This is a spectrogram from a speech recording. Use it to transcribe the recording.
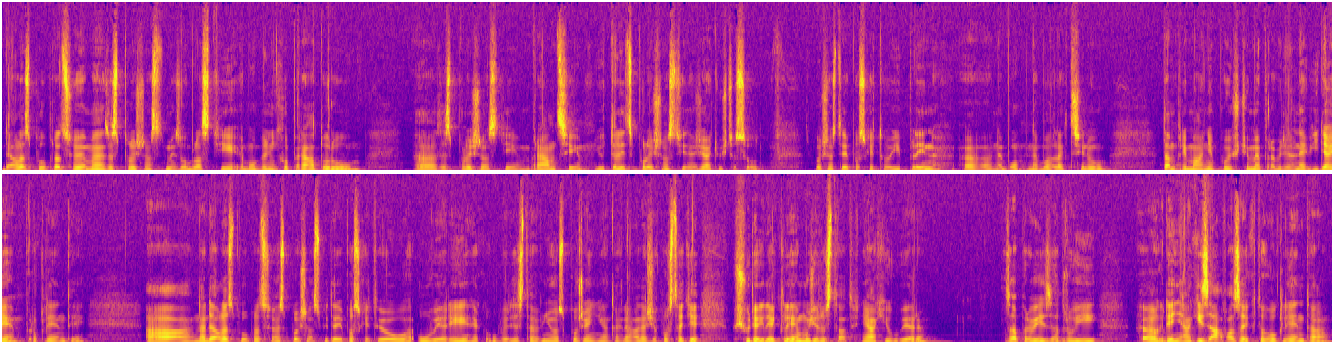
Dále spolupracujeme se společnostmi z oblasti mobilních operátorů, Eh, ze společnosti v rámci utility společnosti, takže ať už to jsou společnosti, které poskytují plyn eh, nebo, nebo elektřinu. Tam primárně pojišťujeme pravidelné výdaje pro klienty. A nadále spolupracujeme s společnostmi, které poskytují úvěry, jako úvěry ze stavebního spoření a tak dále. Takže v podstatě všude, kde klient může dostat nějaký úvěr, za prvý, za druhý, eh, kde je nějaký závazek toho klienta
